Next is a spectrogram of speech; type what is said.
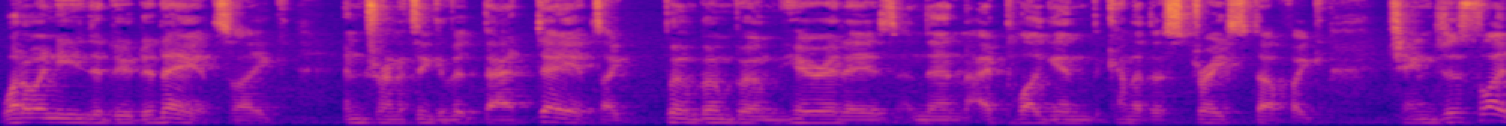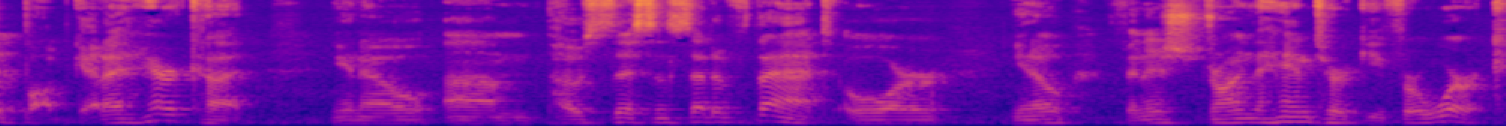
What do I need to do today? It's like I'm trying to think of it that day. It's like boom, boom, boom. Here it is, and then I plug in kind of the stray stuff like change this light bulb, get a haircut, you know, um, post this instead of that, or you know, finish drawing the hand turkey for work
